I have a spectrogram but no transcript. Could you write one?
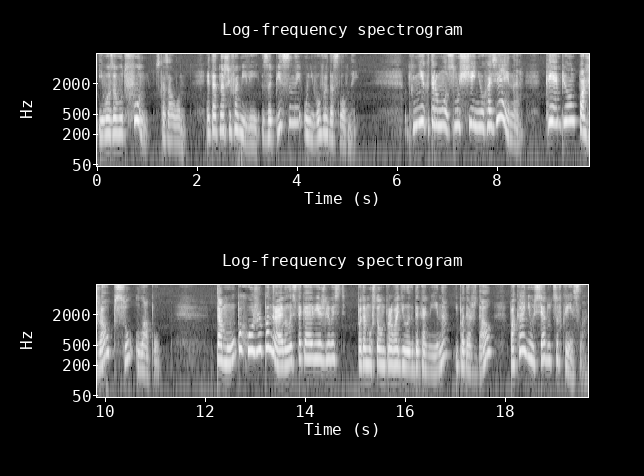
«Его зовут Фун», — сказал он. «Это от нашей фамилии, записанной у него в родословной». К некоторому смущению хозяина Кэмпион пожал псу лапу. Тому, похоже, понравилась такая вежливость, потому что он проводил их до камина и подождал, пока они усядутся в кресло,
